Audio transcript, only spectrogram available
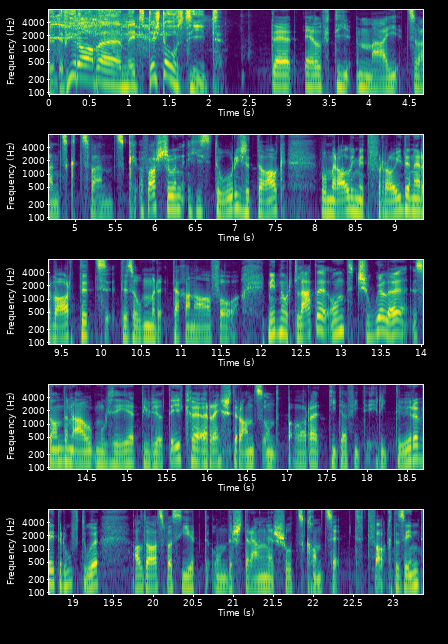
Guten Feierabend mit der Stoßzeit der 11. Mai 2020. Fast schon ein historischer Tag, wo wir alle mit Freuden erwartet, der Sommer der kann anfangen. Nicht nur die Läden und die Schulen, sondern auch Museen, Bibliotheken, Restaurants und Baren, die dürfen ihre Türen wieder auftun. All das passiert unter strengen Schutzkonzept. Die Fakten sind,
